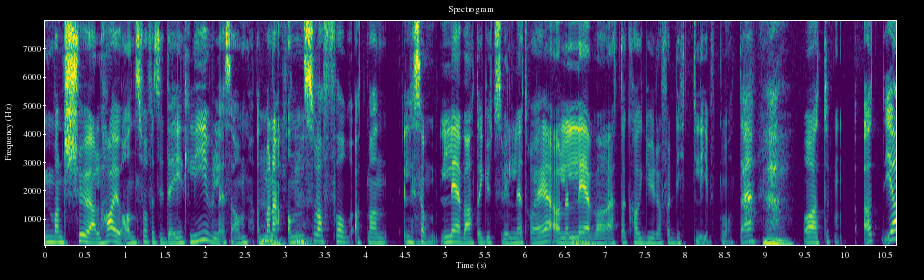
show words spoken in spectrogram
man sjøl har jo ansvar for sitt eget liv. liksom. At man har ansvar for at man liksom lever etter Guds vilje, tror jeg. Eller lever etter hva Gud har for ditt liv. på en måte. Og at, at, ja,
